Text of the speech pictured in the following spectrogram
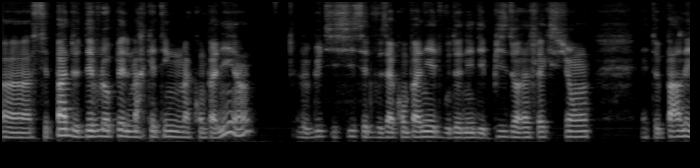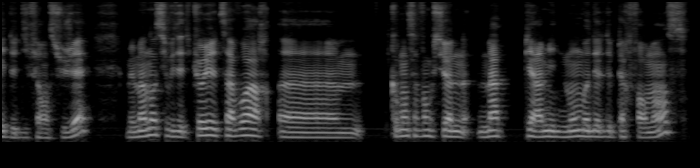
euh, c'est pas de développer le marketing de ma compagnie. Hein. Le but ici, c'est de vous accompagner, de vous donner des pistes de réflexion et de parler de différents sujets. Mais maintenant, si vous êtes curieux de savoir euh, comment ça fonctionne, ma pyramide, mon modèle de performance,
